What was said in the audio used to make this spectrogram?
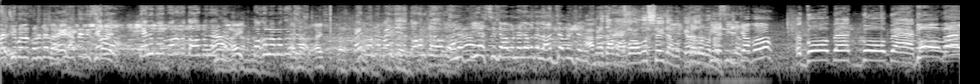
ভাই জীবনে কোনোদিন লাঠি হাতে নিছি ভাই। কেন? বড় কথা হবে না? তখন আমাদের ভাই বোনরা বাড়ি গেছে তখন কি হবে। আমরা টিএসসি যাব নাহলে আমাদের লাজ যাবে। আমরা যাব আমরা অবশ্যই যাব কেন যাব না? যাব। Go go back go back go back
